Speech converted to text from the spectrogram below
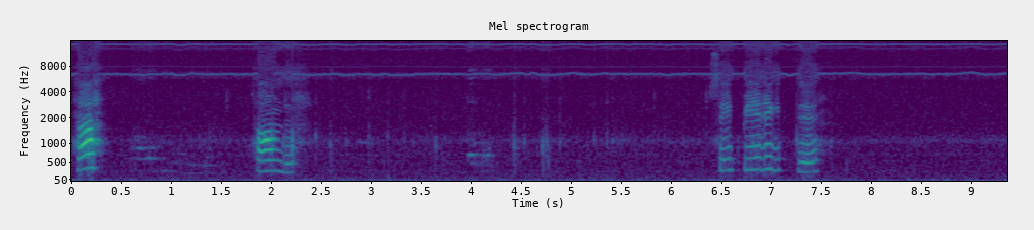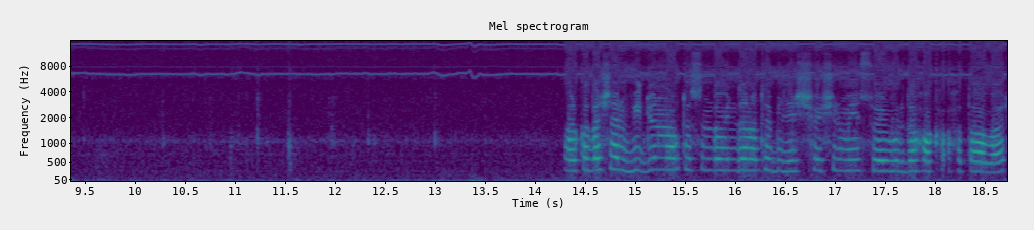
Heh. Tamamdır. Seyit bir yere gitti. Arkadaşlar videonun ortasında oyundan atabilir. Şaşırmayın serverda hak- hata var.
